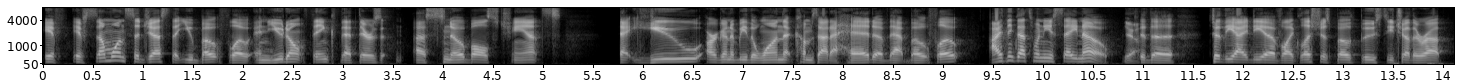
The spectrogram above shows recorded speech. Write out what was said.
if if someone suggests that you boat float and you don't think that there's a snowball's chance that you are going to be the one that comes out ahead of that boat float, I think that's when you say no Yeah. to the to the idea of like let's just both boost each other up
